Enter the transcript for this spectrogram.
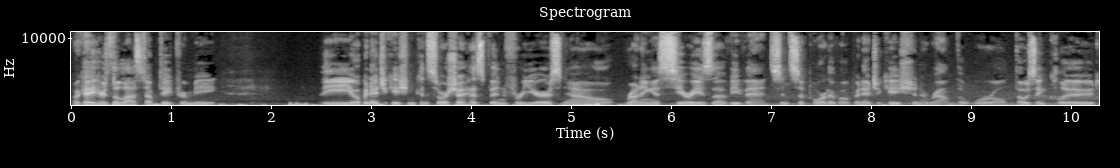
Okay, here's the last update from me. The Open Education Consortia has been for years now running a series of events in support of open education around the world. Those include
